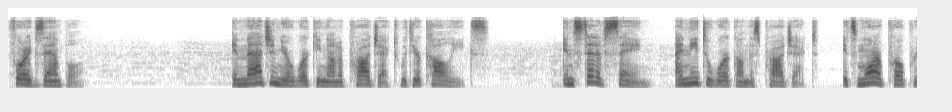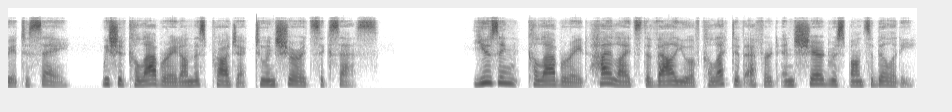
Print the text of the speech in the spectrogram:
For example, imagine you're working on a project with your colleagues. Instead of saying, I need to work on this project, it's more appropriate to say, we should collaborate on this project to ensure its success. Using collaborate highlights the value of collective effort and shared responsibility.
